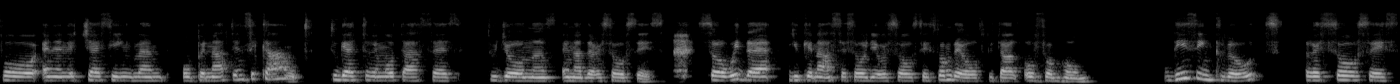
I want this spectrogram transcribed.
for an NHS England Open Athens account to get remote access to journals and other resources. So with that, you can access all your resources from the hospital or from home. This includes resources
